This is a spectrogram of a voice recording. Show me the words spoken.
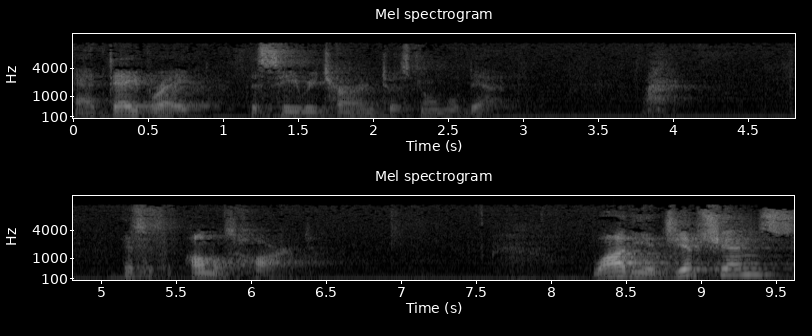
and at daybreak, the sea returned to its normal depth. This is almost hard. While the Egyptians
